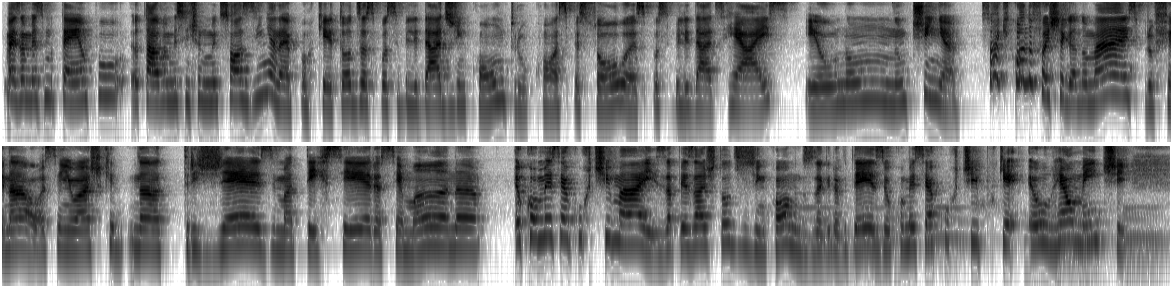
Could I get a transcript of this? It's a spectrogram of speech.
mas ao mesmo tempo eu tava me sentindo muito sozinha, né? Porque todas as possibilidades de encontro com as pessoas, possibilidades reais, eu não, não tinha. Só que quando foi chegando mais pro final, assim, eu acho que na trigésima terceira semana, eu comecei a curtir mais. Apesar de todos os incômodos da gravidez, eu comecei a curtir, porque eu realmente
